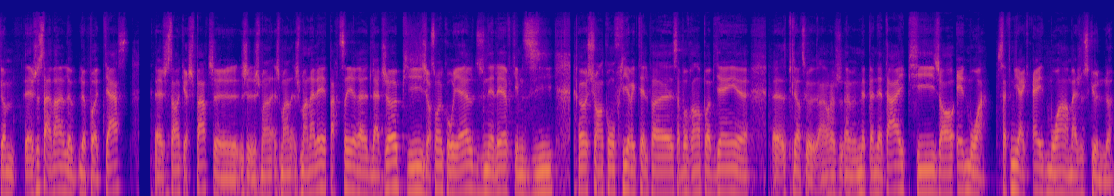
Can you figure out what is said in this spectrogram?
comme, euh, juste avant le podcast, euh, juste avant que je parte, je, je, m'en allais partir euh, de la job, puis je reçois un courriel d'une élève qui me dit ah, Je suis en conflit avec tel, ça va vraiment pas bien. Euh, puis là, en tout cas, elle met plein de détails, puis genre, aide-moi. Ça finit avec aide-moi en majuscule. Là.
